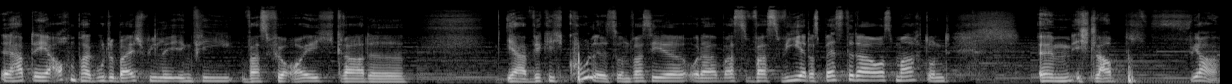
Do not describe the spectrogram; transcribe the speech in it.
äh, habt ihr ja auch ein paar gute Beispiele irgendwie, was für euch gerade ja wirklich cool ist und was ihr oder was, was wie ihr das Beste daraus macht. Und ähm, ich glaube, ja,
